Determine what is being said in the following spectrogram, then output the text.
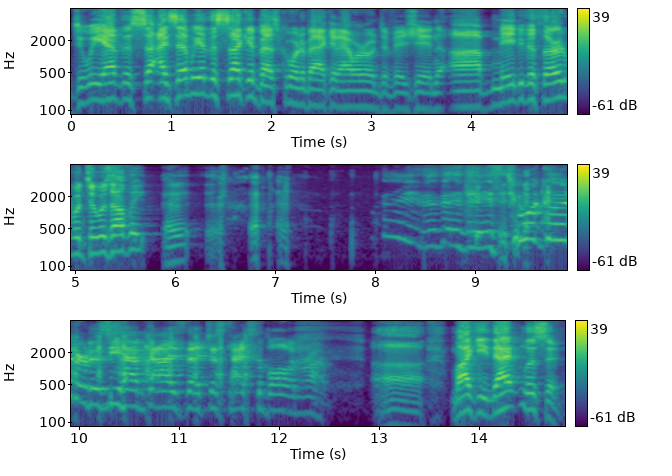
Do we have the? I said we have the second best quarterback in our own division. Uh, maybe the third when is healthy. Uh, Is Tua good, or does he have guys that just catch the ball and run? Uh, Mikey, that listen.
